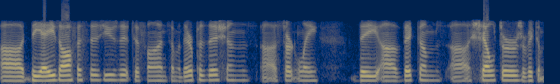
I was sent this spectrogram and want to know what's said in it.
Uh, DA's offices use it to fund some of their positions. Uh, certainly, the uh, victims' uh, shelters or victim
